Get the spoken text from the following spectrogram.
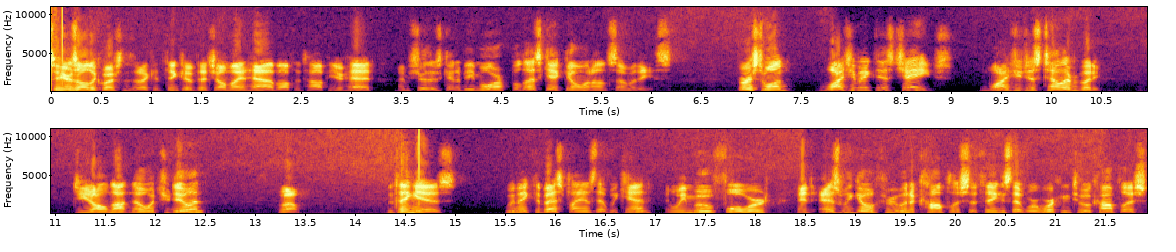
So here's all the questions that I could think of that y'all might have off the top of your head. I'm sure there's going to be more, but let's get going on some of these. First one, why'd you make this change? Why'd you just tell everybody? Do you all not know what you're doing? Well, the thing is, we make the best plans that we can, and we move forward, and as we go through and accomplish the things that we're working to accomplish,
